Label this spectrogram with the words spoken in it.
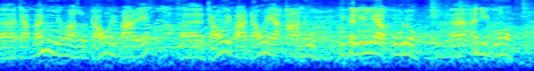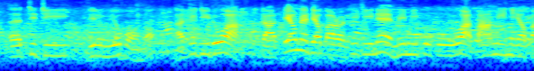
အဲဒါပန်းနူတွေမှာဆိုဒေါင်းဝေပါတယ်အဲဒေါင်းဝေပါဒေါင်းဝေကအာနိုဒီကလေးလေးကဖိုးလုံးအဲအန်ဒီကွန်အဲအဲတီတီဒီလိုမျိုးပေါ့နော်အတီတီတို့ကဒါတယောက်နဲ့တယောက်ကတော့တီတီနဲ့မေမီကိုကိုတို့ကသားမီးနှစ်ယောက်က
